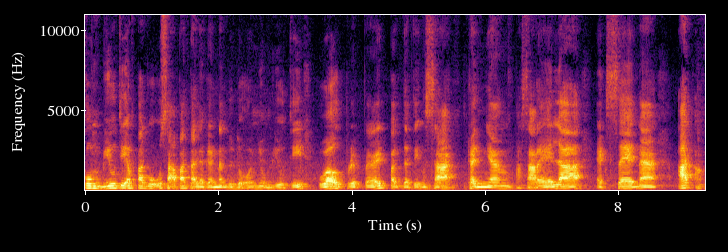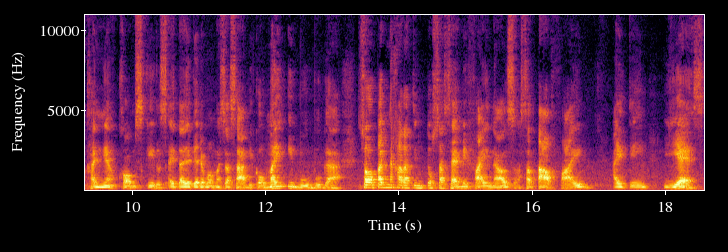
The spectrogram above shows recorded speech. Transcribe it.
kung beauty ang pag-uusapan, talagang nandoon yung beauty. Well prepared pagdating sa kanyang pasarela, eksena, at ang kanyang com skills ay talaga naman masasabi ko may ibubuga. So pag nakarating to sa semifinals, sa top 5, I think, yes,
